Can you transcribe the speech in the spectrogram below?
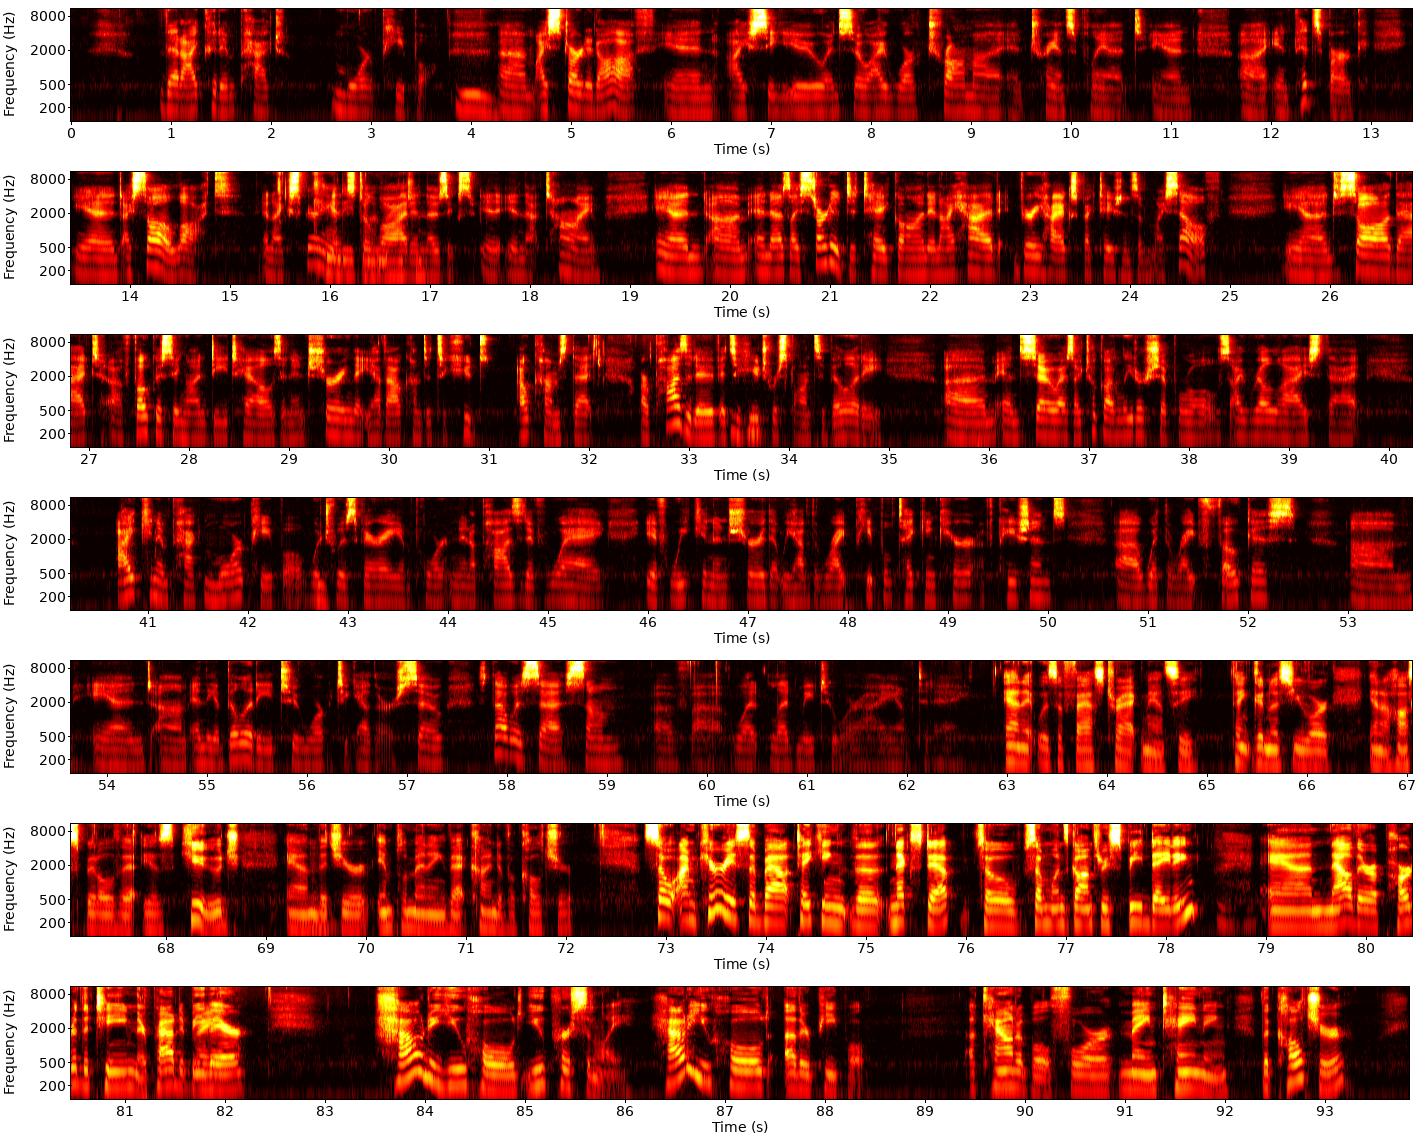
that I could impact more people. Um, I started off in ICU, and so I worked trauma and transplant and uh, in Pittsburgh, and I saw a lot, and I experienced a lot in those ex- in, in that time. And um, and as I started to take on, and I had very high expectations of myself, and saw that uh, focusing on details and ensuring that you have outcomes it's a huge outcomes that are positive it's a huge responsibility. Um, and so as i took on leadership roles i realized that i can impact more people which was very important in a positive way if we can ensure that we have the right people taking care of patients uh, with the right focus um, and um, and the ability to work together. So, so that was uh, some of uh, what led me to where I am today. And it was a fast track, Nancy. Thank goodness you are in a hospital that is huge and that you're implementing that kind of a culture. So I'm curious about taking the next step. So someone's gone through speed dating and now they're a part of the team, they're proud to be Right. there. How do you hold, you personally, how do you hold other people accountable for maintaining the culture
